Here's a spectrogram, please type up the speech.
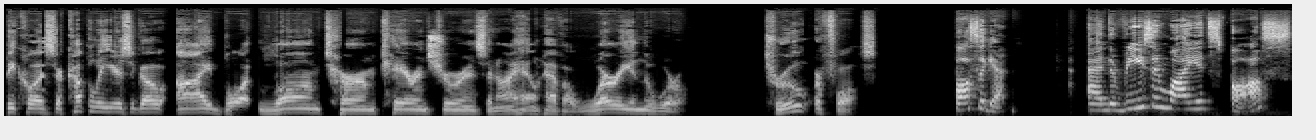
because a couple of years ago, I bought long term care insurance and I don't have a worry in the world. True or false? False again. And the reason why it's false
